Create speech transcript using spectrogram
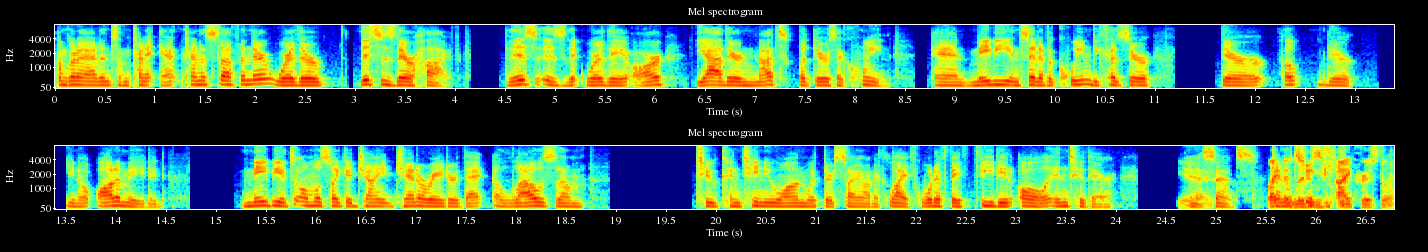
i'm going to add in some kind of ant kind of stuff in there where they're this is their hive. This is the, where they are. Yeah they're nuts but there's a queen. And maybe instead of a queen because they're they're oh, they're you know automated maybe it's almost like a giant generator that allows them to continue on with their psionic life what if they feed it all into there yeah. in a sense like And a living just a sky crystal.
